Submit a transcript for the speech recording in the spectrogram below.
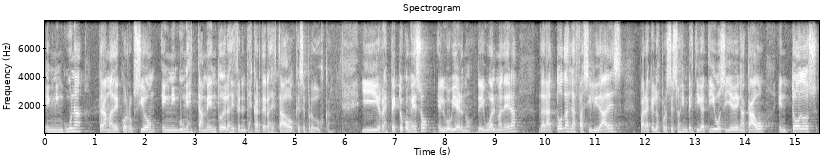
en ninguna trama de corrupción, en ningún estamento de las diferentes carteras de Estado que se produzcan. Y respecto con eso, el gobierno, de igual manera, dará todas las facilidades para que los procesos investigativos se lleven a cabo en todos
